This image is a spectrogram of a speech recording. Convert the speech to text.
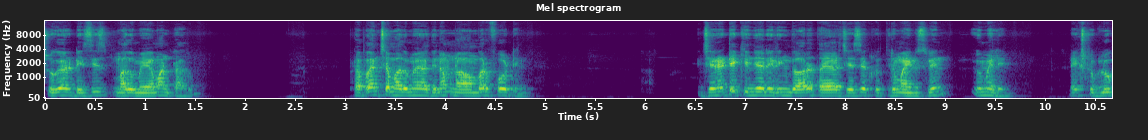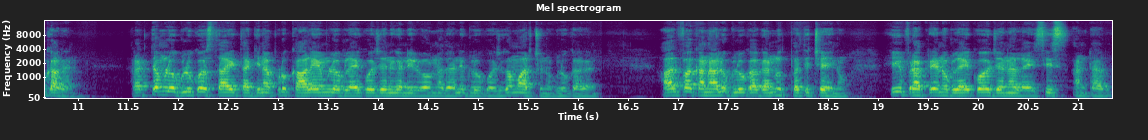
షుగర్ డిసీజ్ మధుమేహం అంటారు. ప్రపంచ మధుమేహ దినం నవంబర్ ఫోర్టీన్. జెనెటిక్ ఇంజనీరింగ్ ద్వారా తయారు చేసే కృత్రిమ ఇన్సులిన్ యుమెలిన్. నెక్స్ట్ గ్లూకాగన్. రక్తంలో గ్లూకోజ్ స్థాయి తగ్గినప్పుడు కాలేయంలో గ్లైకోజన్గా నిల్వ ఉన్నదాన్ని గ్లూకోజ్గా మార్చును. గ్లూకాగన్. ఆల్ఫా కణాలు గ్లూకాగన్ను ఉత్పత్తి చేయను. ఈ ప్రక్రియను గ్లైకోజెనలైసిస్ అంటారు.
